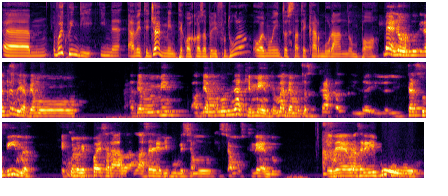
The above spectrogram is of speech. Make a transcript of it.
Um, voi quindi in, avete già in mente qualcosa per il futuro o al momento state carburando un po'? Beh, no, in realtà noi abbiamo, abbiamo, in mente, abbiamo non neanche in mente, ormai abbiamo già scartato il, il, il, terzo film e quello che poi sarà la, la serie TV che stiamo, che stiamo scrivendo. Ed è una serie TV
